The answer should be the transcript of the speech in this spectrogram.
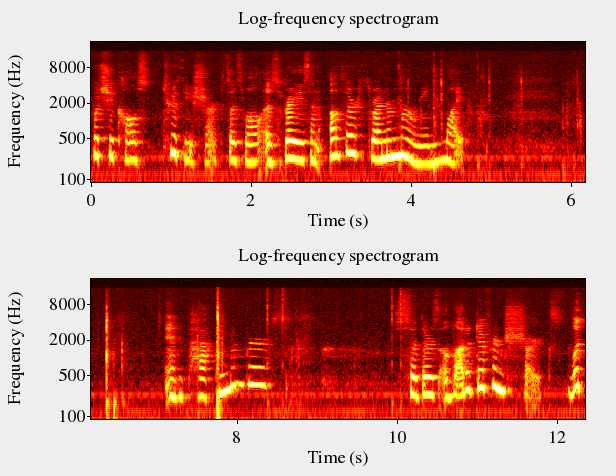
what she calls toothy sharks, as well as rays and other threatened marine life. Impact numbers. So there's a lot of different sharks. Let's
